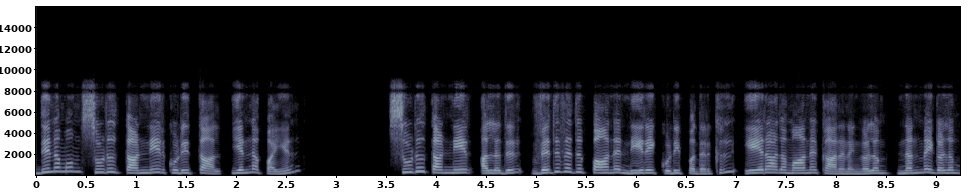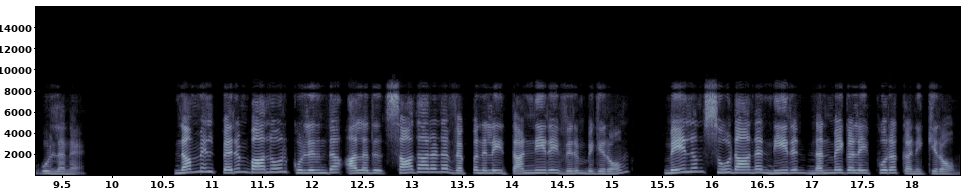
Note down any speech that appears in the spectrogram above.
தினமும் சுடு தண்ணீர் குடித்தால் என்ன பயன்? சுடு தண்ணீர் அல்லது வெதுவெதுப்பான நீரை குடிப்பதற்கு ஏராளமான காரணங்களும் நன்மைகளும் உள்ளன. நம்மில் பெரும்பாலோர் குளிர்ந்த அல்லது சாதாரண வெப்பநிலை தண்ணீரை விரும்புகிறோம் மேலும் சூடான நீரின் நன்மைகளை புறக்கணிக்கிறோம்.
